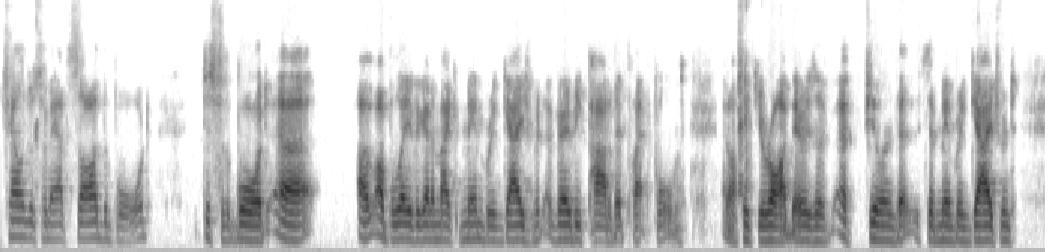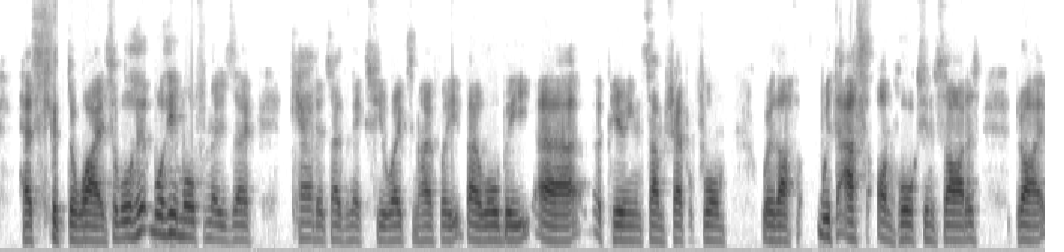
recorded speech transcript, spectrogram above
challenges from outside the board, just for the board, uh, I, I, believe are going to make member engagement a very big part of their platforms. And I think you're right. There is a, a feeling that a member engagement has slipped away. So we'll we'll hear more from these uh, candidates over the next few weeks, and hopefully they'll all be uh, appearing in some shape or form with us with us on Hawks Insiders. But I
